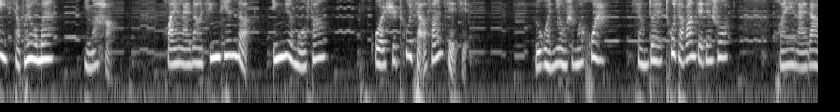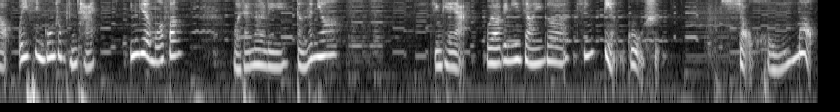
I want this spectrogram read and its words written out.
嘿，小朋友们，你们好，欢迎来到今天的音乐魔方，我是兔小芳姐姐。如果你有什么话想对兔小芳姐姐说，欢迎来到微信公众平台“音乐魔方”，我在那里等着你哦。今天呀，我要给你讲一个经典故事《小红帽》，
